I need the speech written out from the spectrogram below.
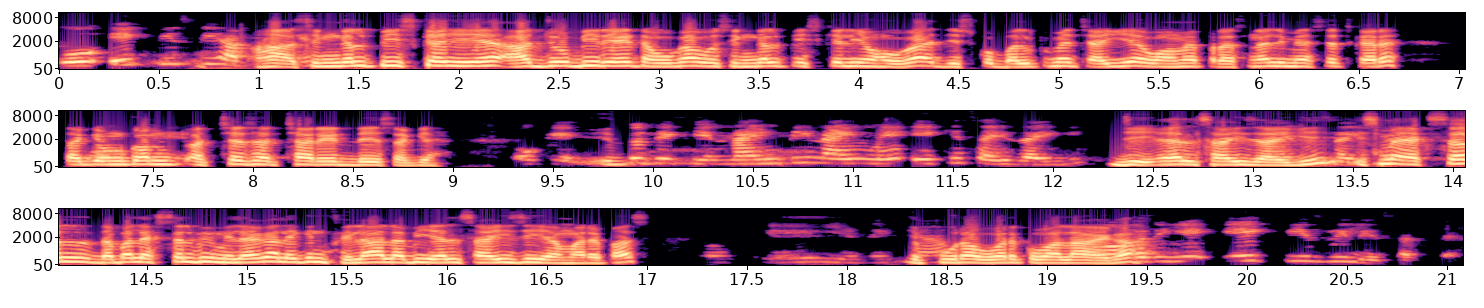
वो एक पीस भी आप हाँ सिंगल पीस का ये है आज जो भी रेट होगा वो सिंगल पीस के लिए होगा जिसको बल्क में चाहिए वो हमें पर्सनली मैसेज करे ताकि उनको हम अच्छे से अच्छा रेट दे सके। ओके तो देखिए 99 में एक ही साइज़ आएगी। जी एल साइज़ आएगी। इसमें एक्सएल डबल एक्सएल भी मिलेगा लेकिन फ़िलहाल अभी एल साइज़ ही है हमारे पास। ओके ये देखिए ये पूरा वर्क वाला आएगा। और ये एक पीस भी ले सकते हैं।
